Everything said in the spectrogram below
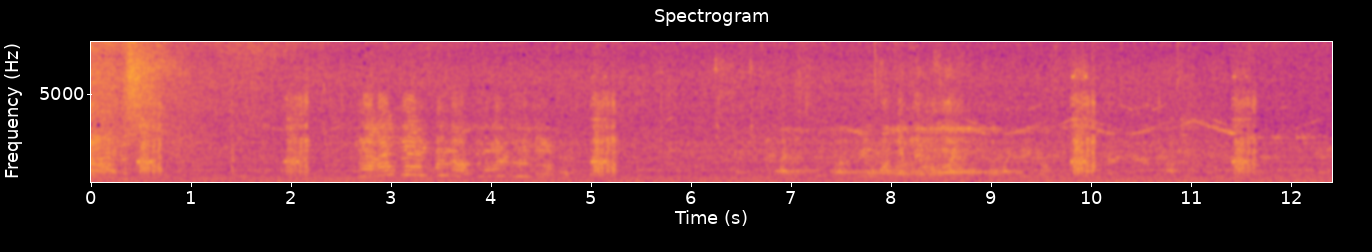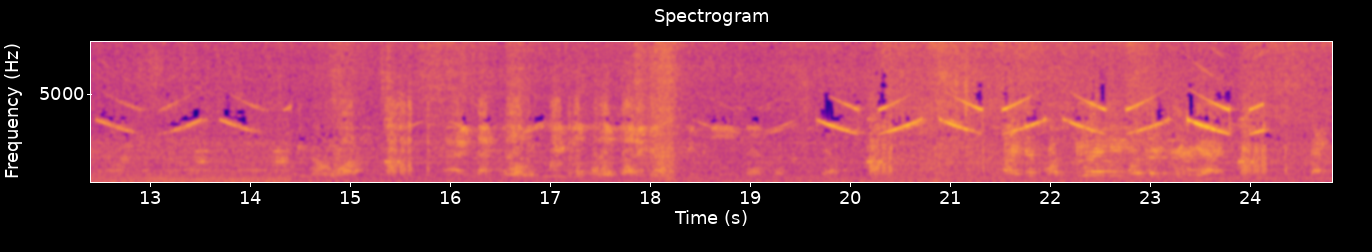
Fast. Now, don't. One, one, one, one. Alright, two eighty, one thirty-three react. Thanks.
